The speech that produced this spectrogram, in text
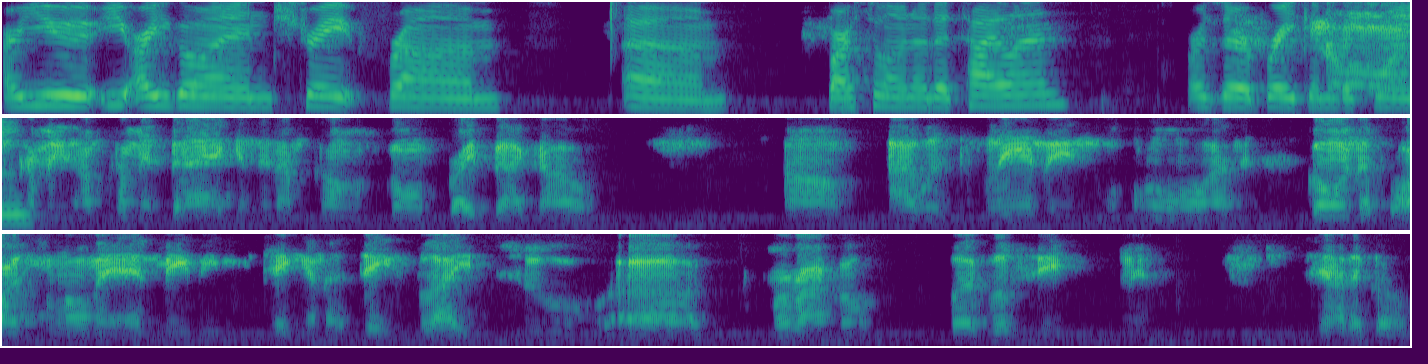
are you you- are you going straight from um, Barcelona to Thailand, or is there a break in no, between? I'm coming, I'm coming back, and then I'm going, going right back out. Um, I was planning on going to Barcelona and maybe taking a day flight to uh, Morocco, but we'll see. Yeah. See how that goes.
